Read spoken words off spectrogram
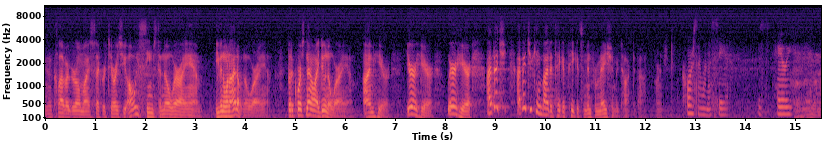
You're a clever girl, my secretary. She always seems to know where I am, even when I don't know where I am. But of course, now I do know where I am. I'm here. You're here. We're here. I bet you, I bet you came by to take a peek at some information we talked about, aren't you? Of course I want to see it. Is Haley? No, no, no, no,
